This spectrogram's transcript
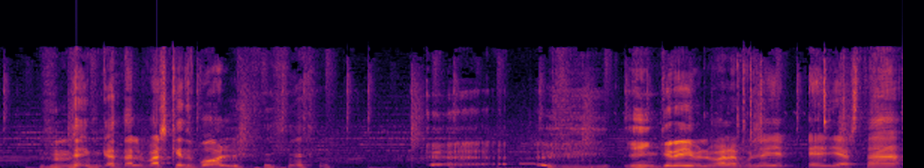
Me encanta el básquetbol. Increíble, vale, pues ella está.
